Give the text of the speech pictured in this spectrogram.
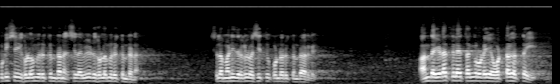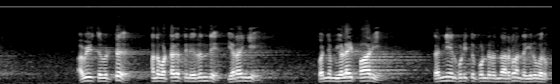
குடிசைகளும் இருக்கின்றன சில வீடுகளும் இருக்கின்றன. சில மனிதர்கள் வசித்துக் கொண்டிருக்கின்றார்கள். அந்த இடத்திலே தங்களுடைய ஒட்டகத்தை அவிழ்த்துவிட்டு அந்த ஒட்டகத்தில் இருந்து இறங்கி கொஞ்சம் இளைப்பாரி தண்ணீர் குடித்துக் கொண்டிருந்தார்கள் அந்த இருவரும்.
